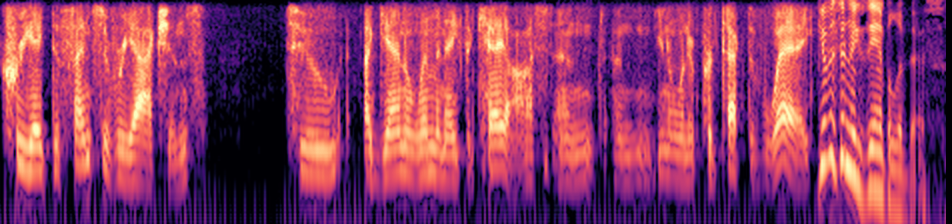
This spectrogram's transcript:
create defensive reactions to again eliminate the chaos and and you know in a protective way. Give us an example of this.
